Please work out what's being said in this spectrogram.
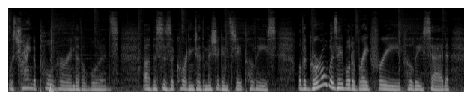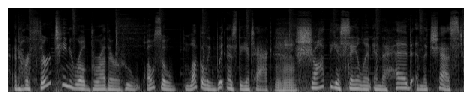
was trying to pull her into the woods. Uh, this is according to the Michigan State Police. Well, the girl was able to break free, police said, and her 13 year old brother, who also luckily witnessed the attack, shot the assailant in the head and the chest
